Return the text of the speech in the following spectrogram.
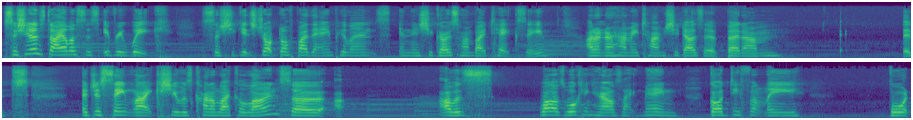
So she does dialysis every week. So she gets dropped off by the ambulance, and then she goes home by taxi. I don't know how many times she does it, but um, it it just seemed like she was kind of like alone. So I, I was, while I was walking her, I was like, man, God definitely brought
